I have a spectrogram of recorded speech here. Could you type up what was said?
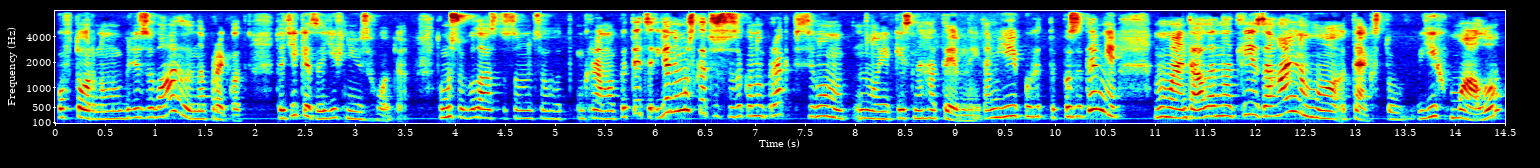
повторно мобілізували, наприклад, то тільки за їхньою згодою. Тому що була стосовно цього окрема петиція. Я не можу сказати, що законопроект в цілому ну, якийсь негативний. Там є і позитивні моменти, але на тлі загального тексту їх мало,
